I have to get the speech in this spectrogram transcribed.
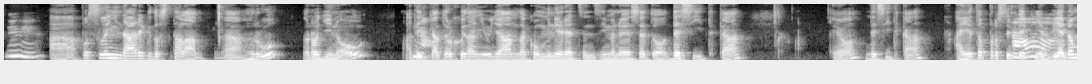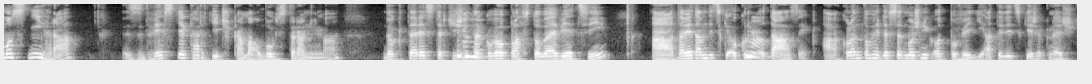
Mhm. A poslední dárek dostala a, hru rodinou. A teďka No. trochu na ní udělám takovou mini recenzi, jmenuje se to Desítka. Jo, Desítka. A je to prosím pěkně Oh. vědomostní hra s 200 kartičkama oboustranýma, do které strčíš Mhm. do takového plastové věci a tam je tam vždycky okruh No. otázek a kolem toho je 10 možných odpovědí a ty vždycky řekneš,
